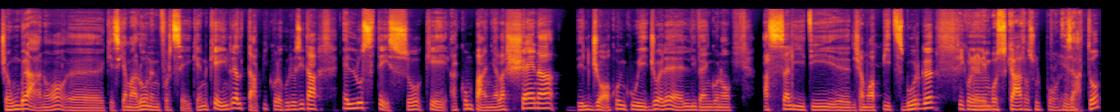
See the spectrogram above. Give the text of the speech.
C'è un brano eh, che si chiama Alone and Forsaken che in realtà, piccola curiosità, è lo stesso che accompagna la scena del gioco in cui Joel e Ellie vengono assaliti eh, diciamo a Pittsburgh. Sì, con eh, un'imboscata sul ponte. Esatto,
